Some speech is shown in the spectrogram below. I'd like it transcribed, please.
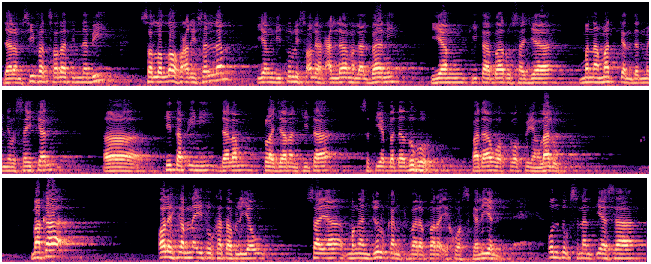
Dalam sifat salat Nabi sallallahu alaihi wasallam yang ditulis oleh Al-Allamah Al-Albani yang kita baru saja menamatkan dan menyelesaikan uh, kitab ini dalam pelajaran kita setiap pada zuhur pada waktu-waktu yang lalu. Maka oleh karena itu kata beliau saya menganjurkan kepada para ikhwas sekalian untuk senantiasa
